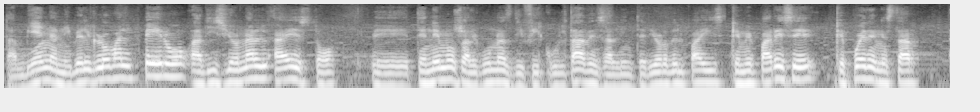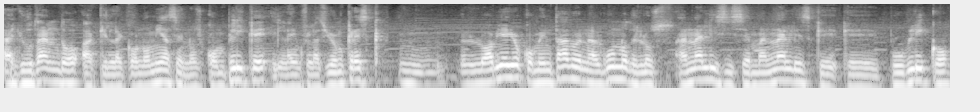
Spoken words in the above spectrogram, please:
también a nivel global. Pero adicional a esto, eh, tenemos algunas dificultades al interior del país que me parece que pueden estar ayudando a que la economía se nos complique y la inflación crezca. Mm, lo había yo comentado en alguno de los análisis semanales que, que publico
